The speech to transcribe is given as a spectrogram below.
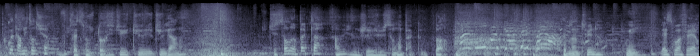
Pourquoi t'as remis ton t-shirt? De toute façon, toi aussi tu, tu, tu le gardes. Tu sens l'impact là? Ah oui, je, je sens l'impact. Bon. Ne vous regardez pas T'as besoin de thunes? Oui. Laisse-moi faire.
